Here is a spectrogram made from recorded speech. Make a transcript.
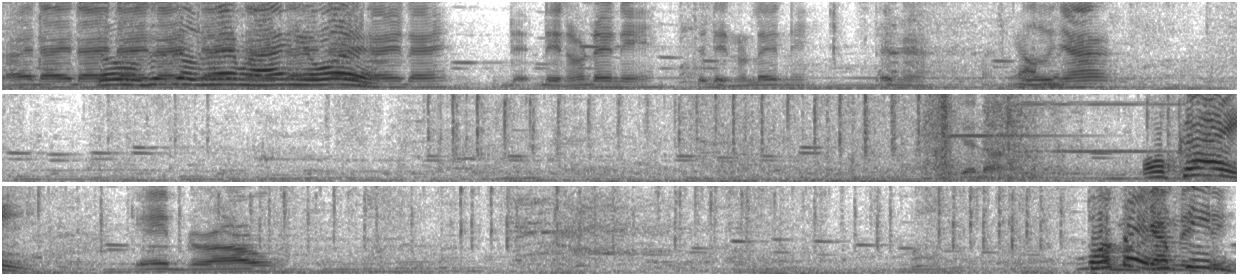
đây đây đây Đâu, đây đây đường đây em đây, anh đây, đây, ơi? đây đây để, để nó lên đi cứ để nó lên đi đây nè ừ nhá chết rồi Ok. Ok bro. Ly 100 đi xin.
